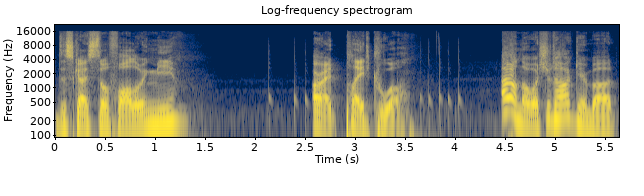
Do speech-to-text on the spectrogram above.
This guy's still following me? Alright, played cool. I don't know what you're talking about.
